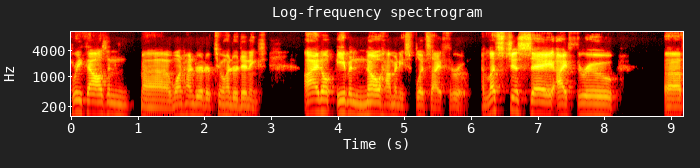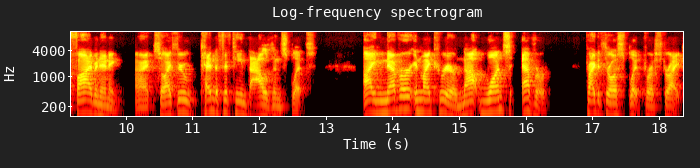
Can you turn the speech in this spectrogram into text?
3,100 uh, or 200 innings. I don't even know how many splits I threw. And let's just say I threw uh, five an inning. All right. So I threw 10 to 15,000 splits. I never in my career, not once ever, tried to throw a split for a strike.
